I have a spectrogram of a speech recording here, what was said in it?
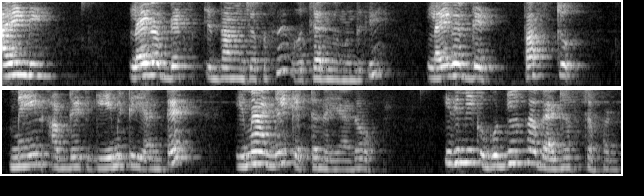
హాయ్ అండి. లైవ్ అప్డేట్స్ ఇద్దామని చెప్పేసి వచ్చాను మీ ముందుకి. Live update first main update ఏమిటి అంటే ఇమాన్యుల్ కెప్టెన్ అయ్యాడు. ఇది మీకు గుడ్ న్యూసా బ్యాడ్ న్యూస్ చెప్పండి.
